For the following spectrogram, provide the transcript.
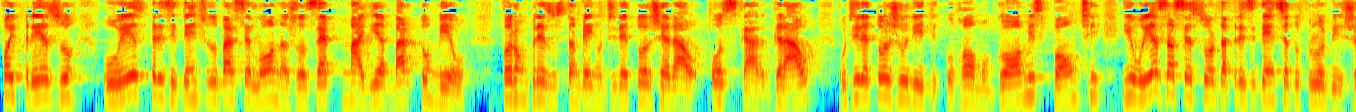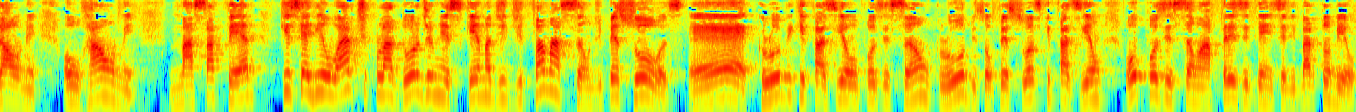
foi preso o ex-presidente do Barcelona, José Maria Bartomeu. Foram presos também o diretor-geral Oscar Grau, o diretor jurídico Romo Gomes Ponte e o ex-assessor da presidência do clube, Jaume ou Raume Massafer, que seria o articulador de um esquema de difamação de pessoas. É, clube que fazia oposição, clubes ou pessoas que faziam oposição à presidência de Bartomeu.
